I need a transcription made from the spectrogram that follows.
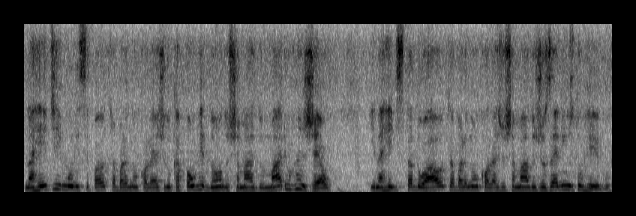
Na rede municipal eu trabalho num colégio do Capão Redondo chamado Mário Rangel e na rede estadual eu trabalho num colégio chamado José Lins do Rego.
